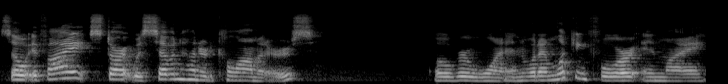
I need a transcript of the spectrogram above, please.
So if I start with 700 kilometers over 1, what I'm looking for in my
